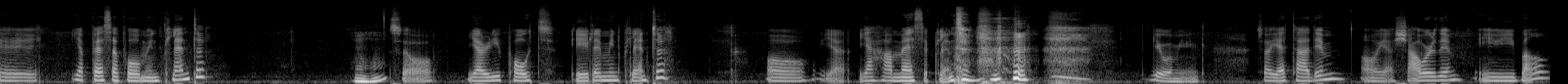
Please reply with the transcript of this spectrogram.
Øh, jeg passer på min plante, Mm-hmm. så jeg report alle mine plante. Og jeg, jeg har masse planter. det giver mening. Så jeg tager dem, og jeg shower dem i bad.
